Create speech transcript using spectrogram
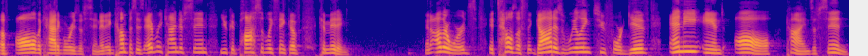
of all the categories of sin. It encompasses every kind of sin you could possibly think of committing. In other words, it tells us that God is willing to forgive any and all kinds of sin.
